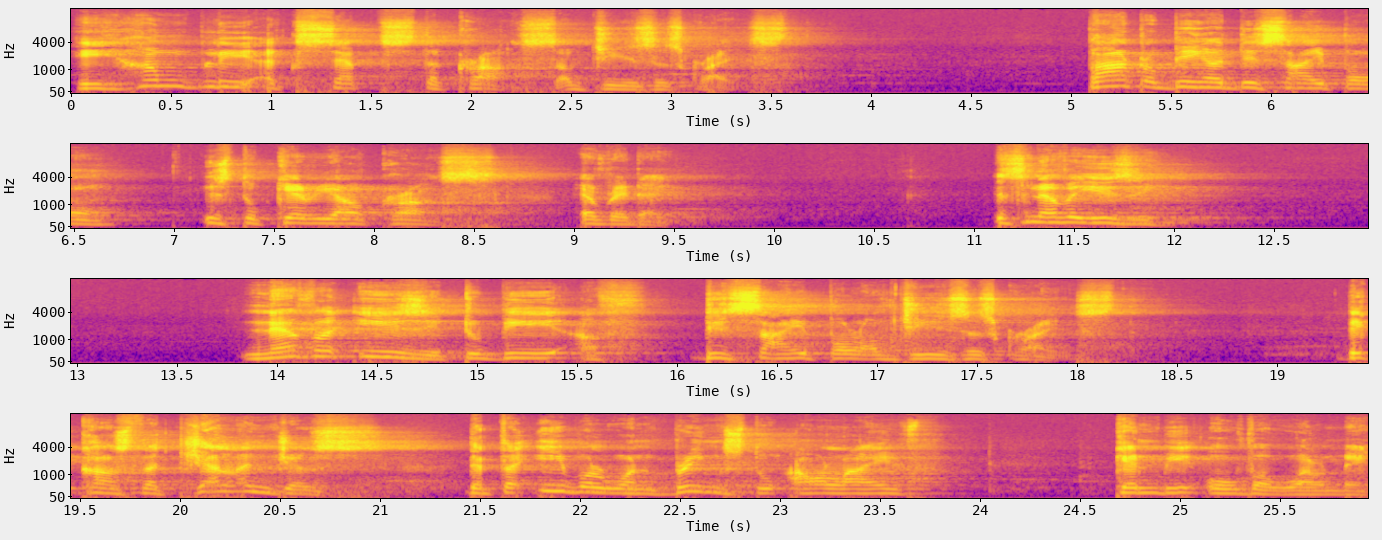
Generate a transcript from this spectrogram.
He humbly accepts the cross of Jesus Christ. Part of being a disciple is to carry our cross every day. It's never easy. Never easy to be a disciple of Jesus Christ because the challenges that the evil one brings to our life can be overwhelming.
